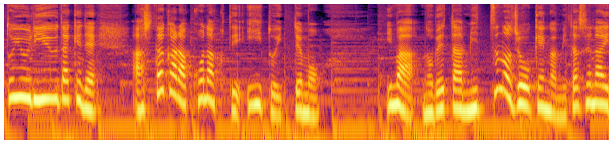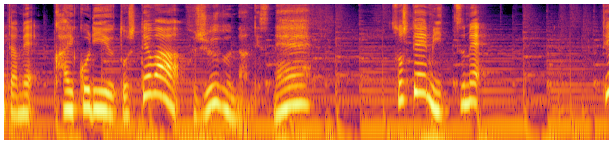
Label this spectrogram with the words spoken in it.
という理由だけで明日から来なくていいと言っても今述べた3つの条件が満たせないため、解雇理由としては不十分なんですね。そして3つ目、手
